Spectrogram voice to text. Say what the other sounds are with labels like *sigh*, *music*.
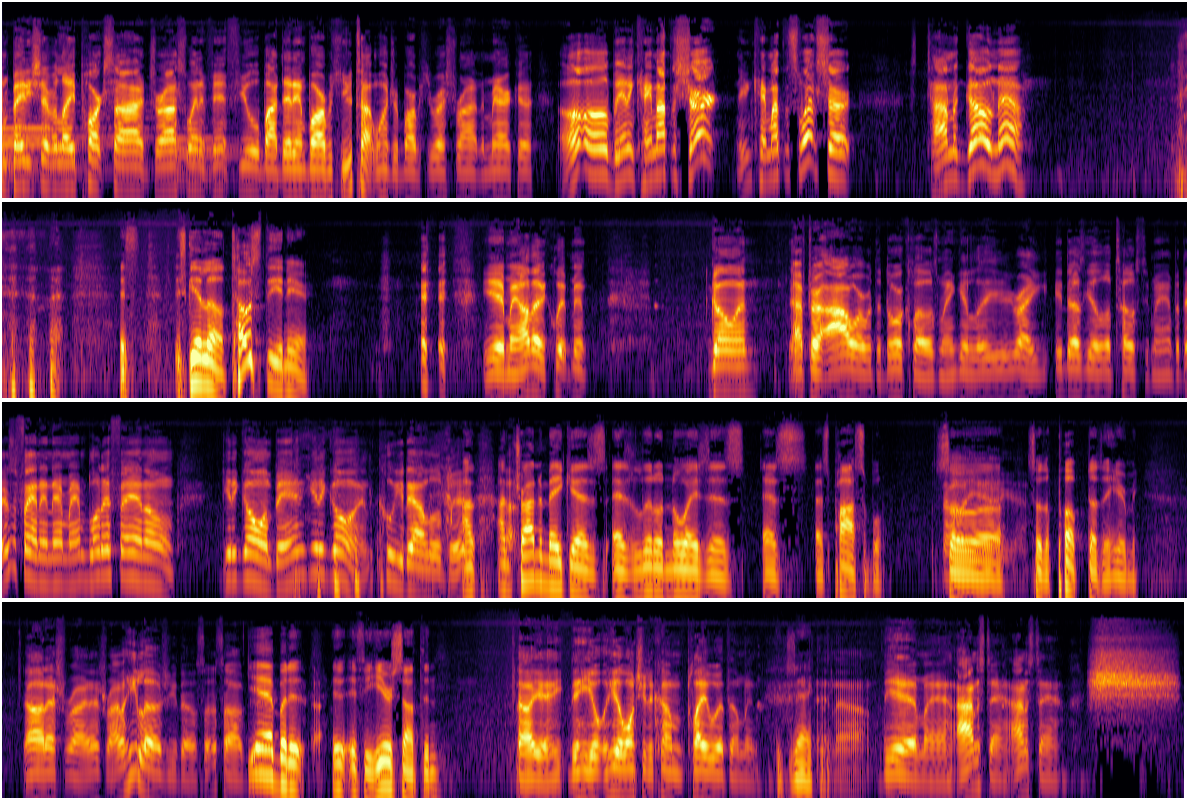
From Beatty Chevrolet Parkside, dry Swain event fueled by Dead End Barbecue, top 100 barbecue restaurant in America. Uh oh, Benny came out the shirt. He came out the sweatshirt. It's time to go now. *laughs* it's it's getting a little toasty in here. *laughs* yeah, man, all that equipment going after an hour with the door closed, man. Get a little, you're right, it does get a little toasty, man. But there's a fan in there, man. Blow that fan on. Get it going, Ben. Get it going. *laughs* cool you down a little bit. I'm, I'm uh, trying to make as as little noise as as as possible, so oh, yeah, uh, yeah. so the pup doesn't hear me. Oh, that's right. That's right. Well, he loves you though, so it's all good. Yeah, but it, uh, if he hears something. Oh yeah, he, then he'll he'll want you to come play with him and exactly. And, uh, yeah, man. I understand. I understand. Shh.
